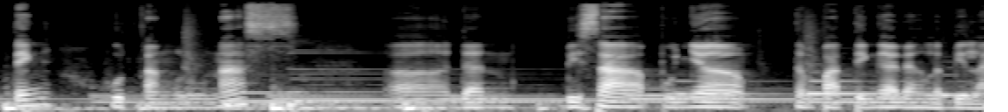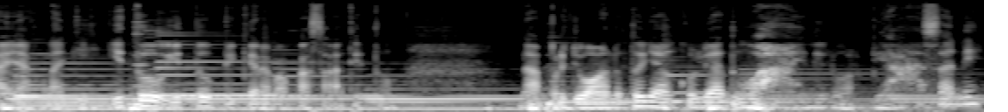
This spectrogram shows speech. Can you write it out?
penting hutang lunas uh, dan bisa punya tempat tinggal yang lebih layak lagi. Itu itu pikiran papa saat itu. Nah perjuangan itu yang kulihat wah ini luar biasa nih.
